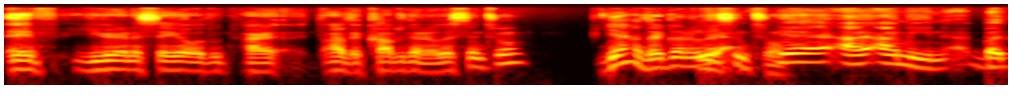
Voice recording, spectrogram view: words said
if you're gonna say, "Oh, are, are the Cubs gonna listen to him?" Yeah, they're gonna listen yeah. to him. Yeah, I, I mean, but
